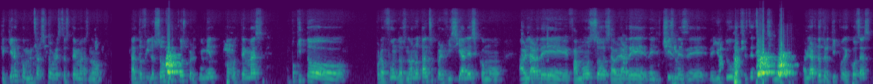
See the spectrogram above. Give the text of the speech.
que quieran conversar sobre estos temas, ¿no? Tanto filosóficos, pero también como temas un poquito profundos, ¿no? No tan superficiales como hablar de famosos, hablar de, chismes de, de youtubers, etc. Sino hablar de otro tipo de cosas.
